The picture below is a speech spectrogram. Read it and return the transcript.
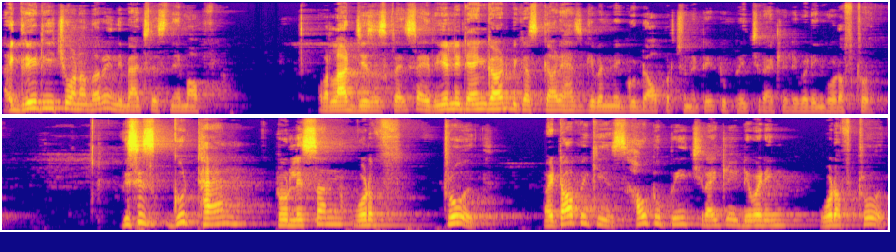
I greet each one another in the matchless name of our Lord Jesus Christ. I really thank God because God has given me good opportunity to preach rightly dividing word of truth. This is good time to listen word of truth. My topic is how to preach rightly dividing word of truth.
